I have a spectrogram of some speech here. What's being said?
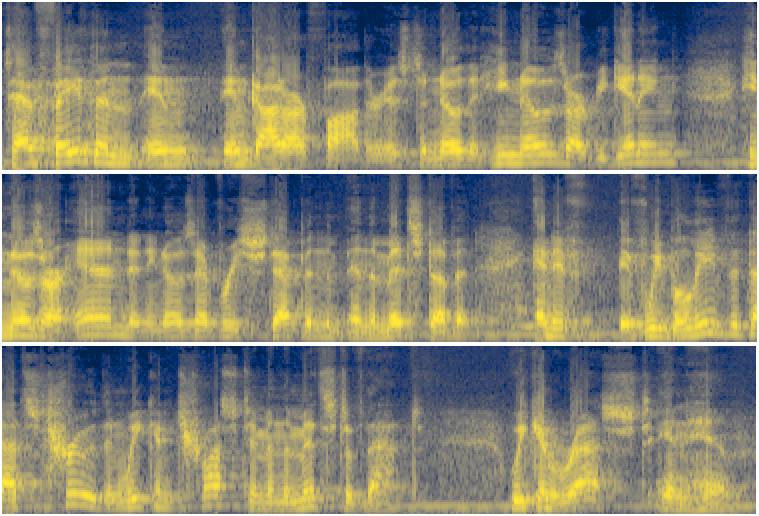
To have faith in, in, in God our Father is to know that He knows our beginning, He knows our end, and He knows every step in the, in the midst of it. And if, if we believe that that's true, then we can trust Him in the midst of that. We can rest in Him.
